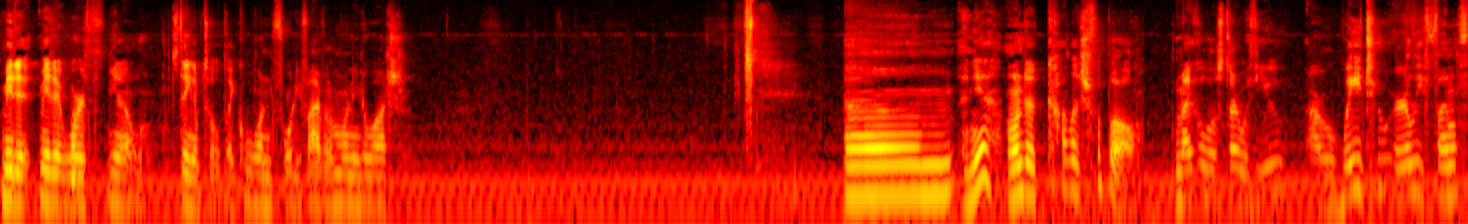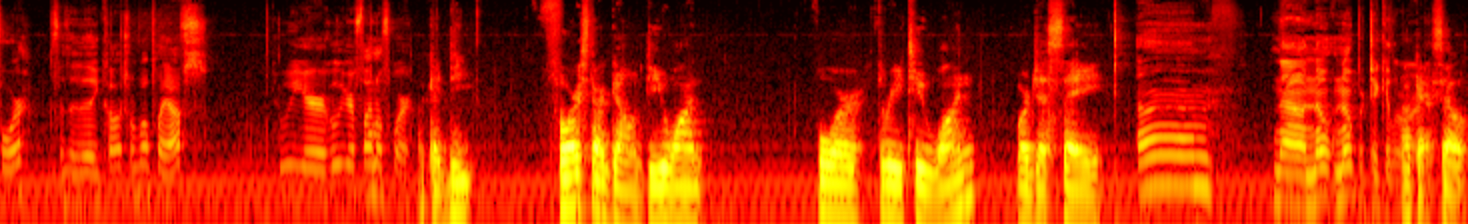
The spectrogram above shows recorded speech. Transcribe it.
Made it made it worth you know staying up till like one forty five in the morning to watch. Um, and yeah, on to college football. Michael, we'll start with you. Our way too early Final Four for the college football playoffs. Who are your Who are your Final Four? Okay, do you, before I start going, do you want four, three, two, one, or just say? Um, no, no, no particular Okay, order. so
